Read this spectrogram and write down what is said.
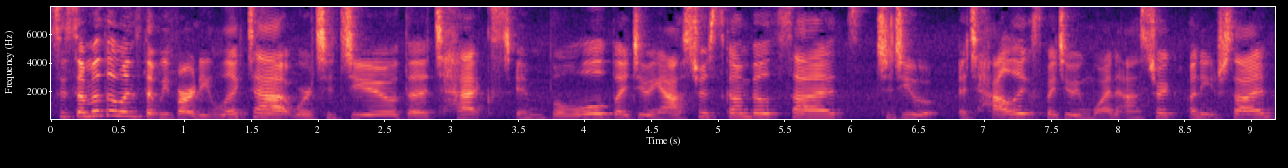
So some of the ones that we've already looked at were to do the text in bold by doing asterisk on both sides, to do italics by doing one asterisk on each side.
